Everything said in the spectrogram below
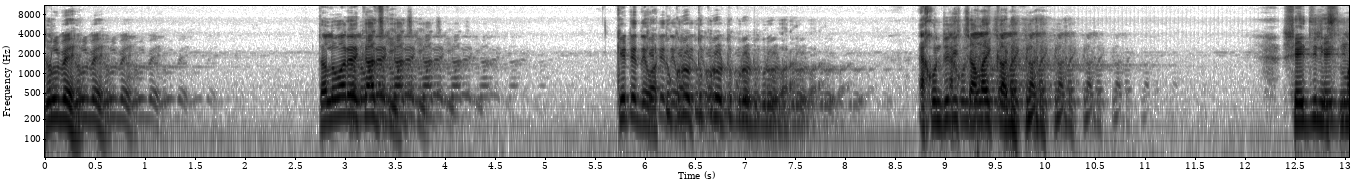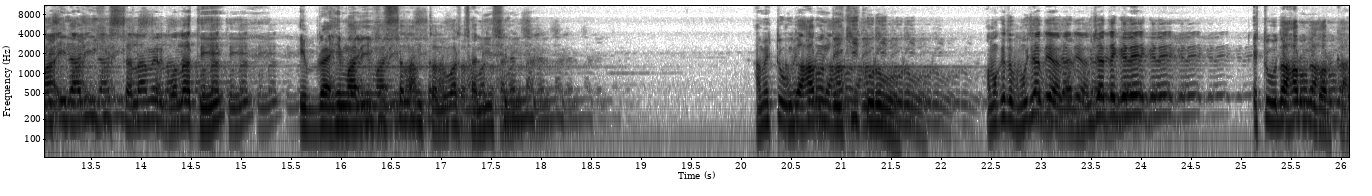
জ্বলবে। তলোয়ারের কাজ কি? কেটে দেওয়া টুকরো টুকরো টুকরো টুকরো করা। এখন যদি চালাই কাটে। সেই দিন ইসমাইল আলী সালামের গলাতে ইব্রাহিম আলী সালাম তলোয়ার চালিয়েছিলেন না? আমি একটু উদাহরণ দিই কি করব। আমাকে তো বুঝাতে হবে। বুঝাতে গেলে একটু উদাহরণ দরকার।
